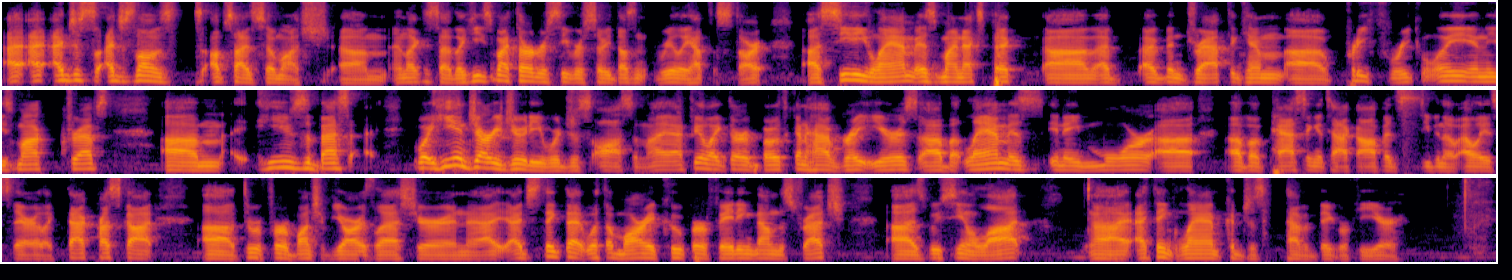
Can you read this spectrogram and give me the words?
I, I, just I just love his upside so much. Um, and like I said, like he's my third receiver, so he doesn't really have to start. Uh, CeeDee Lamb is my next pick. Uh, I've, I've been drafting him uh, pretty frequently in these mock drafts. Um, he's the best. Well, he and Jerry Jeudy were just awesome. I, I feel like they're both going to have great years. Uh, but Lamb is in a more uh, of a passing attack offense, even though Elliott's there. Like Dak Prescott uh, threw for a bunch of yards last year, and I, I just think that with Amari Cooper fading down the stretch, uh, as we've seen a lot, I think Lamb could just have a big rookie year.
